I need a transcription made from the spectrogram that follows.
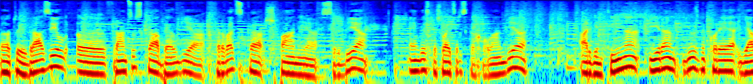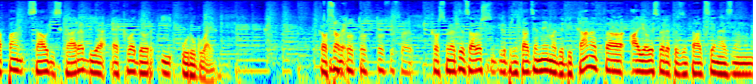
Uh, tu je Brazil, uh, Francuska, Belgija, Hrvatska, Španija, Srbija, Engleska, Švajcarska, Holandija, Argentina, Iran, Južna Koreja, Japan, Saudijska Arabija, Ekvador i Urugvaj. Kao što da, to, to, to su sve. Kao što smo rekli, sadašnjih reprezentacija nema debitanata, a i ove sve reprezentacije, ne znam,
